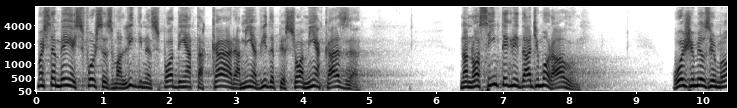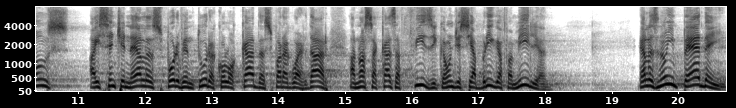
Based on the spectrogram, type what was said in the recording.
Mas também as forças malignas podem atacar a minha vida pessoal, a minha casa, na nossa integridade moral. Hoje, meus irmãos, as sentinelas, porventura, colocadas para guardar a nossa casa física, onde se abriga a família, elas não impedem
